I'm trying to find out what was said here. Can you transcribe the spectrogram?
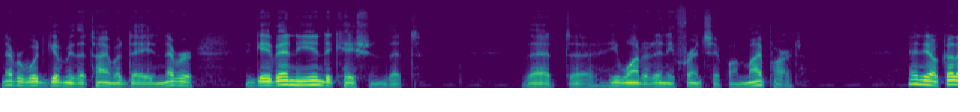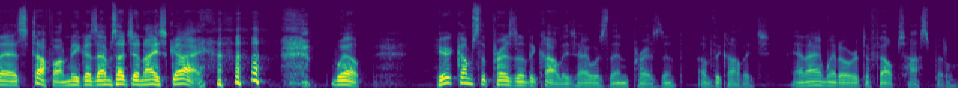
never would give me the time of day, never gave any indication that that uh, he wanted any friendship on my part. And, you know, cause that's tough on me because I'm such a nice guy. well, here comes the president of the college. I was then president of the college. And I went over to Phelps Hospital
